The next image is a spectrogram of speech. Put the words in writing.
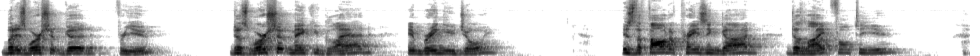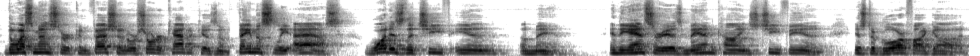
But is worship good for you? Does worship make you glad and bring you joy? Is the thought of praising God delightful to you? The Westminster Confession or Shorter Catechism famously asks, What is the chief end of man? And the answer is mankind's chief end is to glorify God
